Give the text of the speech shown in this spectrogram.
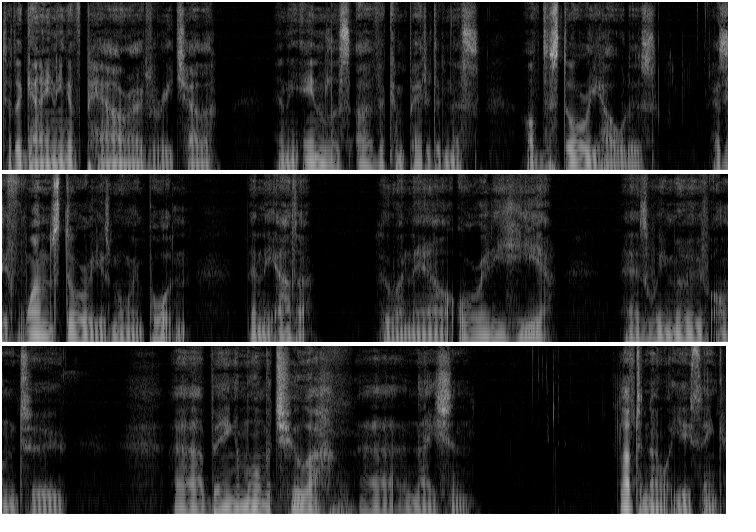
to the gaining of power over each other and the endless over-competitiveness of the story holders, as if one story is more important than the other, who are now already here as we move on to uh, being a more mature uh, nation. Love to know what you think.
